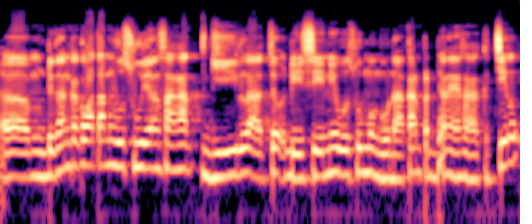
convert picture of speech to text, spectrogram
em, dengan kekuatan Wuswu yang sangat gila cuk di sini Wuswu menggunakan pedang yang sangat kecil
